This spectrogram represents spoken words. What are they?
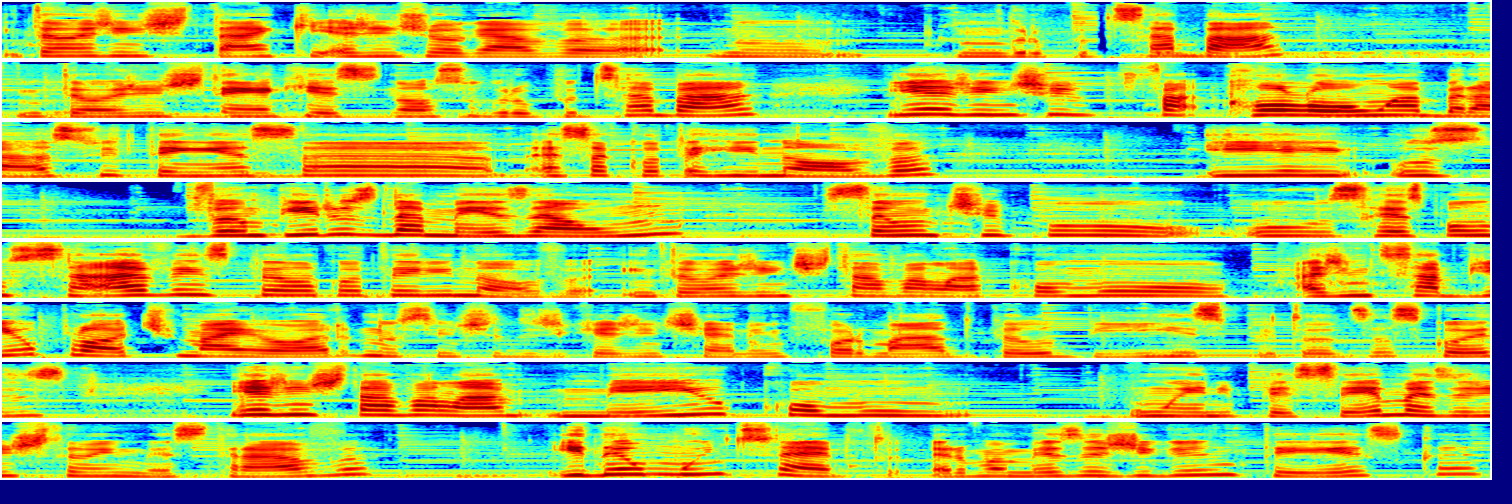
Então a gente tá aqui, a gente jogava no, num grupo de sabá. Então a gente tem aqui esse nosso grupo de sabá e a gente rolou um abraço e tem essa, essa coterri nova. E os vampiros da mesa 1 são, tipo, os responsáveis pela coteria nova. Então a gente tava lá como. A gente sabia o plot maior, no sentido de que a gente era informado pelo bispo e todas as coisas. E a gente tava lá meio como um NPC, mas a gente também mestrava. E deu muito certo. Era uma mesa gigantesca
